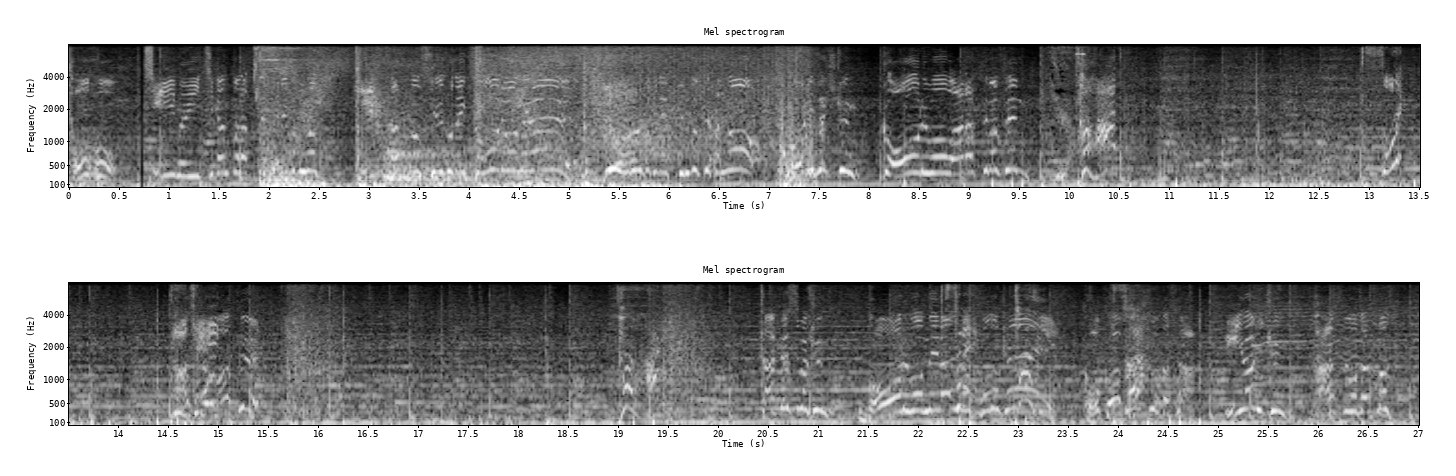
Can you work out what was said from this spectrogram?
東方チーム一丸となって攻め込みます。必殺のシュートでゴールを狙う。ゴール時で鋭く反応森崎君ゴールを割らせませんははそれ。パスを回高島君ボールを狙うも届かない。ここはパスを出した。岩見君パスを出します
